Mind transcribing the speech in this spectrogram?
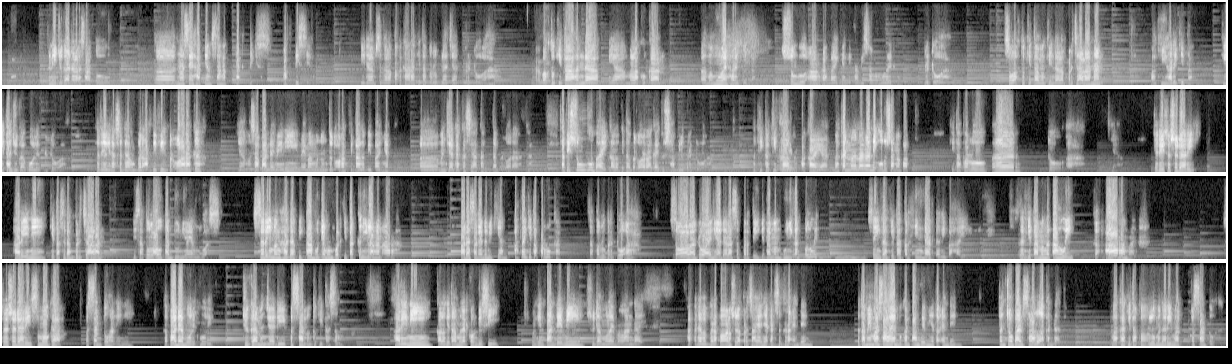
Ini juga adalah satu uh, nasihat yang sangat praktis, praktis ya. Di dalam segala perkara kita perlu belajar berdoa. Amin. Waktu kita hendak ya melakukan uh, memulai hari kita, sungguh alangkah baiknya kita bisa memulai dengan berdoa. Sewaktu kita mungkin dalam perjalanan pagi hari kita, kita juga boleh berdoa. Ketika kita sedang beraktivitas berolahraga, ya masa pandemi ini memang menuntut orang kita lebih banyak uh, menjaga kesehatan kita berolahraga. Tapi sungguh baik kalau kita berolahraga itu sambil berdoa. Ketika kita Amin. berpakaian, bahkan menangani urusan apa pun, kita perlu berdoa. Ya. Jadi sesaudari, hari ini kita sedang berjalan di satu lautan dunia yang luas. Sering menghadapi kabut yang membuat kita kehilangan arah. Pada saat yang demikian, apa yang kita perlukan? Kita perlu berdoa. Seolah doa ini adalah seperti kita membunyikan peluit, sehingga kita terhindar dari bahaya. Dan kita mengetahui ke arah mana. Saudara-saudari, semoga pesan Tuhan ini kepada murid-murid juga menjadi pesan untuk kita semua. Hari ini, kalau kita melihat kondisi, mungkin pandemi sudah mulai melandai. Ada beberapa orang sudah percayanya akan segera endemi. Tetapi masalahnya bukan pandemi atau endemi. Pencobaan selalu akan datang. Maka kita perlu menerima pesan Tuhan.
